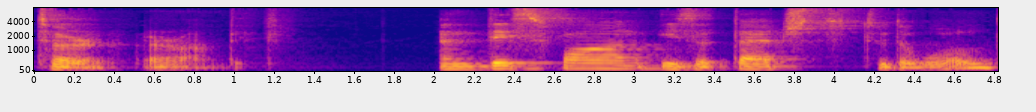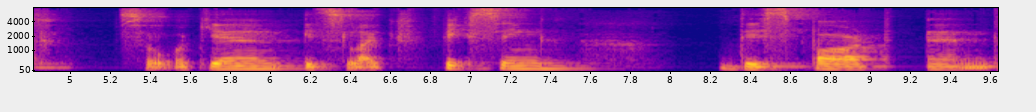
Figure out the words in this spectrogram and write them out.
turn around it. And this one is attached to the world. So again, it's like fixing this part and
